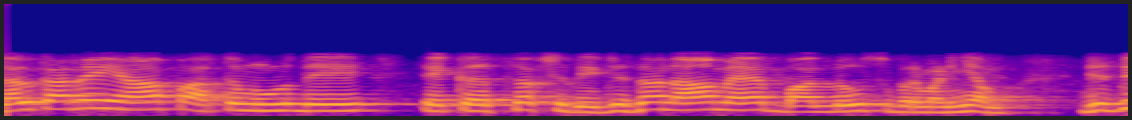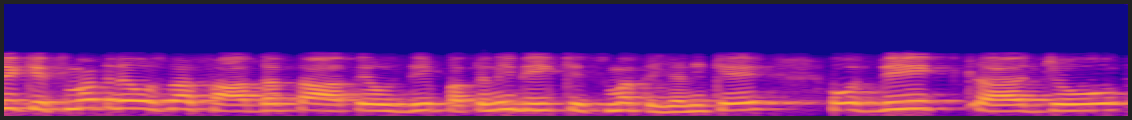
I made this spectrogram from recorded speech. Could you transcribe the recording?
ਗੱਲ ਕਰ ਰਹੇ ਹਾਂ ਭਾਰਤ ਮੂਲ ਦੇ ਇੱਕ ਸ਼ਖਸ ਦੀ, ਜਿਸ ਦਾ ਨਾਮ ਹੈ ਬਾਲੂ ਸੁਬਰਮਣੀਅਮ ਜਿਸ ਦੀ ਕਿਸਮਤ ਨੇ ਉਸ ਦਾ ਸਾਥ ਦਿੱਤਾ ਅਤੇ ਉਸ ਦੀ ਪਤਨੀ ਦੀ ਕਿਸਮਤ, ਯਾਨੀ ਕਿ ਉਸ ਦੀ ਜੋ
